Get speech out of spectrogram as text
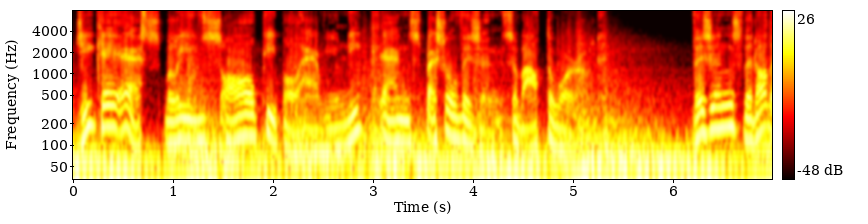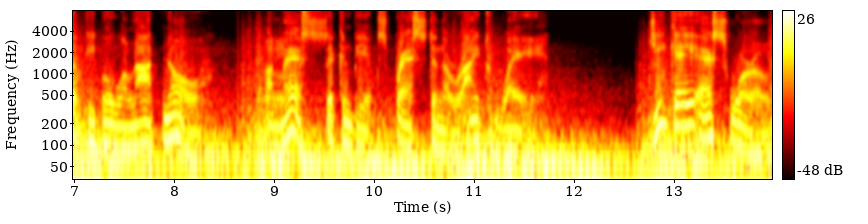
GKS believes all people have unique and special visions about the world. Visions that other people will not know unless it can be expressed in the right way. GKS World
